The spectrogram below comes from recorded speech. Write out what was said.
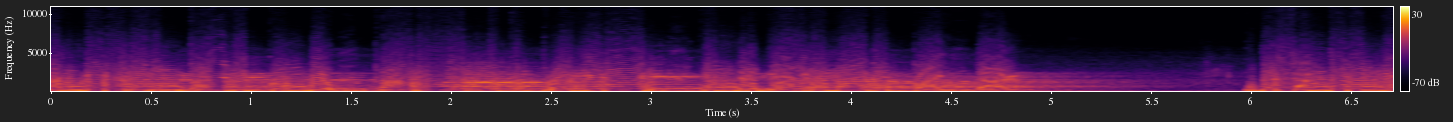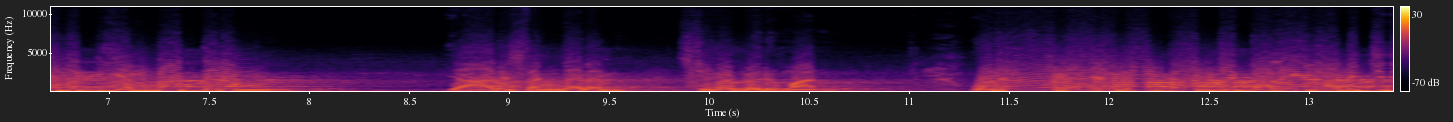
சங்கரனையும் தள்ளிக்கொண்டு பாதாளத்துக்கு போகிறேன் என்று வேகமாக பாய்ந்தாள். இந்த சங்கரன் எனக்கு எம்மாத்திரம்? யாரு சங்கரன் சிவபெருமான். ஒரே வேகமா பாய்ஞ்சு தலையில அடிச்சு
